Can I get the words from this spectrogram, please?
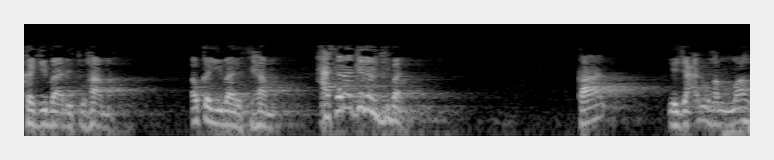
كجبال تهامة أو كجبال تهامة. حسنات كذا الجبال قال يجعلها الله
